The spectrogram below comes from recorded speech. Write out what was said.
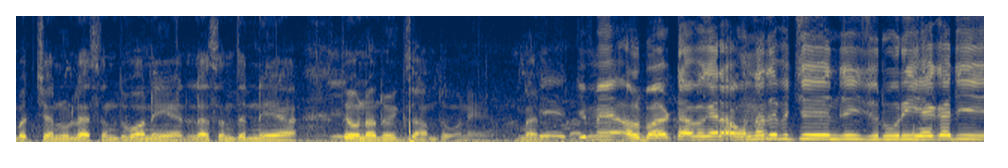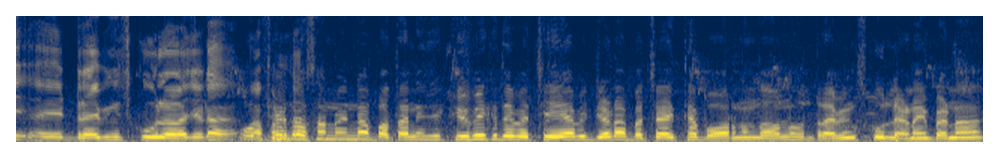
ਬੱਚਿਆਂ ਨੂੰ ਲੈਸਨ ਦਿਵਾਉਣੇ ਆ ਲੈਸਨ ਦਿੰਨੇ ਆ ਤੇ ਉਹਨਾਂ ਨੂੰ ਐਗਜ਼ਾਮ ਦਿਵਾਉਣੇ ਆ ਜਿਵੇਂ ਅਲਬਰਟਾ ਵਗੈਰਾ ਉਹਨਾਂ ਦੇ ਵਿੱਚ ਜ਼ਰੂਰੀ ਹੈਗਾ ਜੀ ਡਰਾਈਵਿੰਗ ਸਕੂਲ ਵਾਲਾ ਜਿਹੜਾ ਉੱਥੇ ਤਾਂ ਸਾਨੂੰ ਇੰਨਾ ਪਤਾ ਨਹੀਂ ਜੀ ਕਿਊਬਿਕ ਦੇ ਵਿੱਚ ਇਹ ਆ ਵੀ ਜਿਹੜਾ ਬੱਚਾ ਇੱਥੇ ਬੋਰਨ ਹੁੰਦਾ ਉਹਨੂੰ ਡਰਾਈਵਿੰਗ ਸਕੂਲ ਲੈਣਾ ਹੀ ਪੈਣਾ।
